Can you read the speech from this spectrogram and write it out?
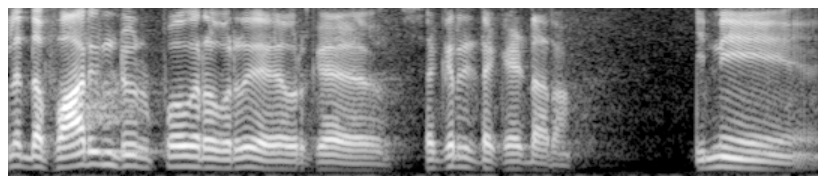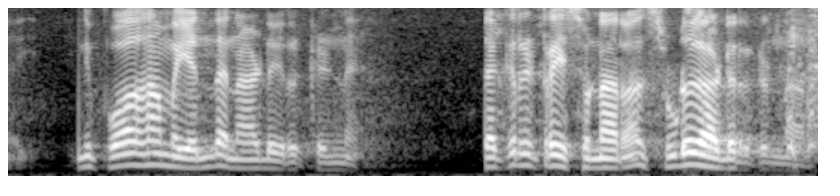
இல்லை இந்த ஃபாரின் டூர் போகிறவர் அவருக்கு செக்ரட்டரிட்ட கேட்டாராம். இனி இனி போகாம எந்த நாடு இருக்குன்னு? செக்ரட்டரி சொன்னாராம் சுடுகாடு இருக்குன்னாரு.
